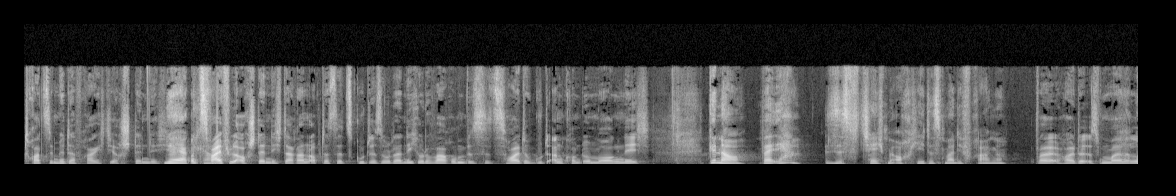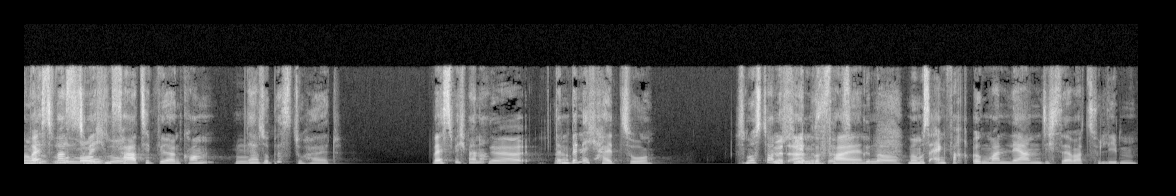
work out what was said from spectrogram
trotzdem hinterfrage ich die auch ständig. Ja, ja, und zweifle auch ständig daran, ob das jetzt gut ist oder nicht oder warum es jetzt heute gut ankommt und morgen nicht. Genau, weil ja, das stelle ich mir auch jedes Mal die Frage. Weil heute ist meine Und Laune weißt so du was, und zu welchem so. Hm. Fazit wir dann kommen? Ja, so bist du halt. Weißt du, wie ich meine? Ja, Dann ja. bin ich halt so. Es muss doch Gehört nicht jedem alles dazu, gefallen. genau. Man muss einfach irgendwann lernen, sich selber zu lieben.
